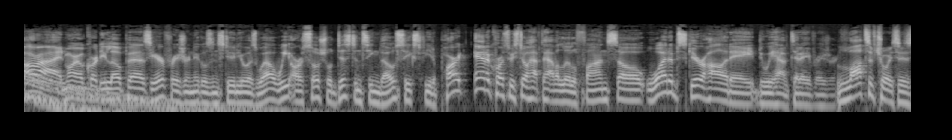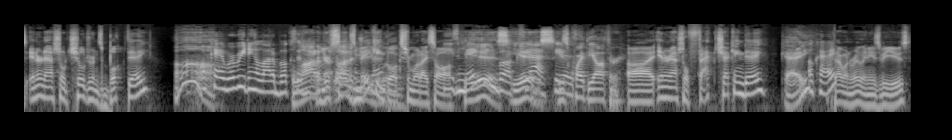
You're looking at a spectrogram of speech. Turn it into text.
All right, Mario Courtney Lopez here, Fraser Nichols in studio as well. We are social distancing though, six feet apart, and of course we still have to have a little fun. So, what obscure holiday do we have today, Fraser? Lots of choices. International Children's Book Day. Oh. Okay, we're reading a lot of books. A lot of- Your son's making books, from what I saw. He's He making is. books. He is. Yes, he He's is. quite the author. Uh, International Fact Checking Day. Okay. Okay. That one really needs to be used.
